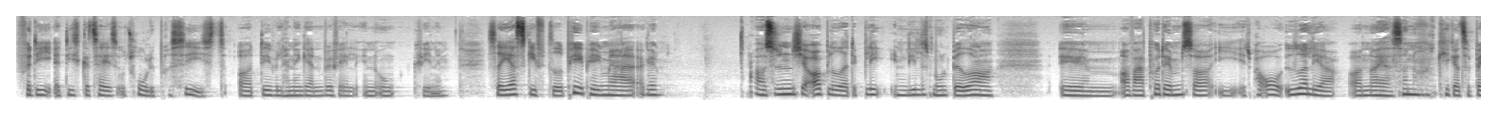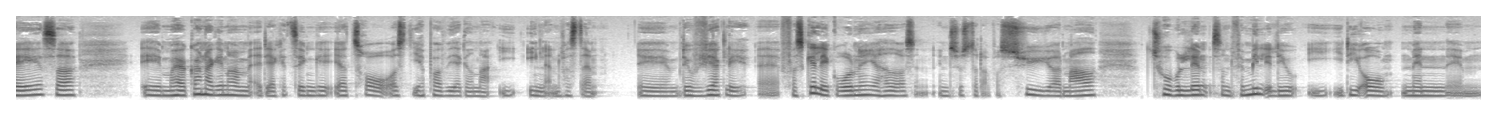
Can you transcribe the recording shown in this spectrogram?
fordi at de skal tages utroligt præcist, og det vil han ikke anbefale en ung kvinde. Så jeg skiftede PP-mærke, og synes, jeg oplevede, at det blev en lille smule bedre, øhm, og var på dem så i et par år yderligere, og når jeg så nu kigger tilbage, så øh, må jeg godt nok indrømme, at jeg kan tænke, jeg tror også, de har påvirket mig i en eller anden forstand. Øhm, øh, det var virkelig af forskellige grunde. Jeg havde også en, en søster, der var syg, og et meget turbulent sådan familieliv i, i de år, men øh,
